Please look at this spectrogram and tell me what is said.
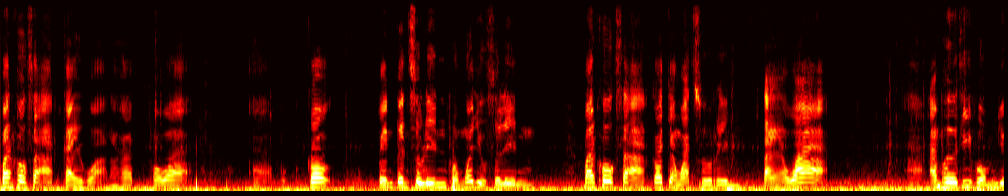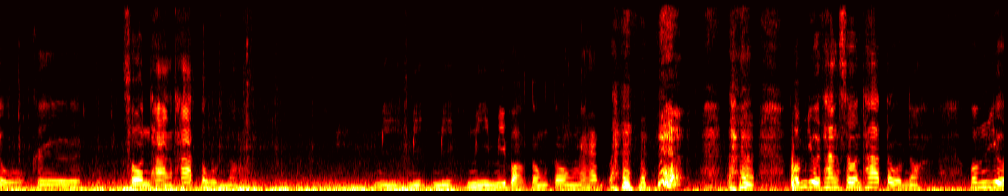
บ้านโคกสะอาดไกลกว่านะครับ เพราะว่า ก็เป็นเป็นสุรินผมก็อยู่สุรินบ้านโคกสะอาดก็จังหวัดสุรินแต่ว่าอ่าอำเภอที่ผมอยู่คือโซนทางท่าตูมเนาะมีมีมีมีมีบอกตรงๆนะครับ ผมอยู่ทางโซนท่าตูมเนาะผมอยู่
